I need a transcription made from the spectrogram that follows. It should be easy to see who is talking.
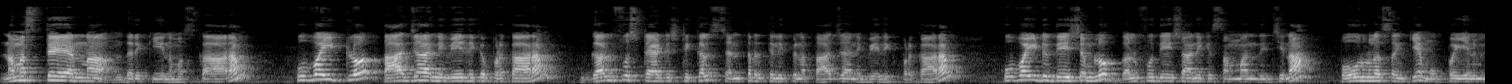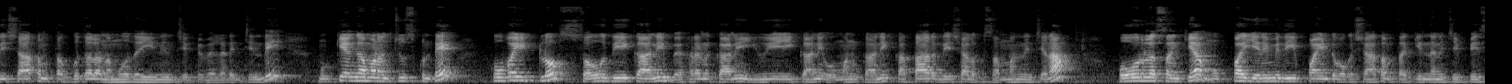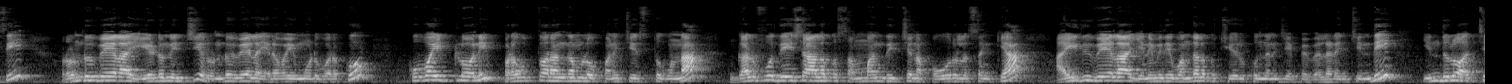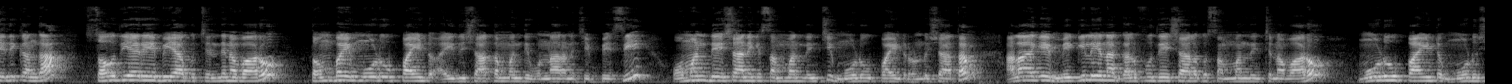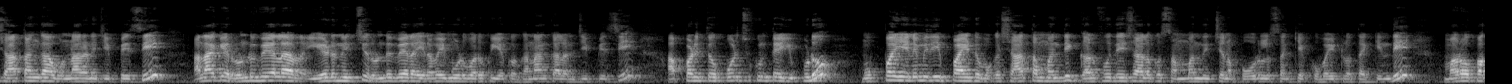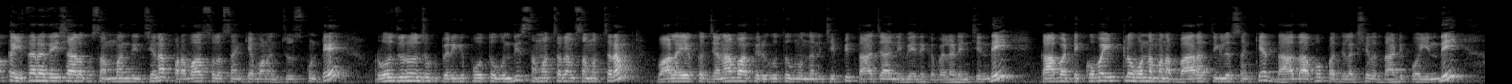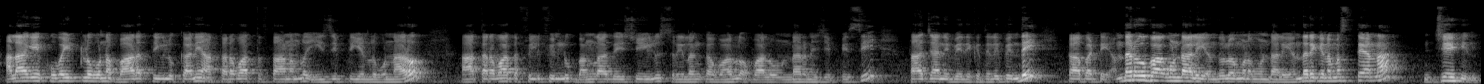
Speaker 1: నమస్తే అన్న అందరికీ నమస్కారం. కువైట్లో తాజా నివేదిక ప్రకారం గల్ఫ్ స్టాటిస్టికల్ సెంటర్ తెలిపిన తాజా నివేదిక ప్రకారం కువైట్ దేశంలో గల్ఫ్ దేశానికి సంబంధించిన పౌరుల సంఖ్య ముప్పై ఎనిమిది శాతం తగ్గుదల నమోదయ్యిందని చెప్పి వెల్లడించింది. ముఖ్యంగా మనం చూసుకుంటే కువైట్లో సౌదీ కానీ బెహ్రన్ కానీ యుఏఈ కానీ ఒమన్ కానీ ఖతార్ దేశాలకు సంబంధించిన పౌరుల సంఖ్య ముప్పై ఎనిమిది పాయింట్ ఒక శాతం తగ్గిందని చెప్పేసి రెండు వేల ఏడు నుంచి రెండు వేల ఇరవై మూడు వరకు కువైట్లోని ప్రభుత్వ రంగంలో పనిచేస్తూ ఉన్న గల్ఫ్ దేశాలకు సంబంధించిన పౌరుల సంఖ్య ఐదు వేల ఎనిమిది వందలకు చేరుకుందని చెప్పి వెల్లడించింది. ఇందులో అత్యధికంగా సౌదీ అరేబియాకు చెందిన వారు తొంభై మూడు పాయింట్ ఐదు శాతం మంది ఉన్నారని చెప్పేసి ఒమన్ దేశానికి సంబంధించి మూడు పాయింట్ రెండు శాతం అలాగే మిగిలిన గల్ఫ్ దేశాలకు సంబంధించిన వారు మూడు పాయింట్ మూడు శాతంగా ఉన్నారని చెప్పేసి అలాగే రెండు వేల ఏడు నుంచి రెండు వేల ఇరవై మూడు వరకు ఈ యొక్క గణాంకాలని చెప్పేసి అప్పటితో పోల్చుకుంటే ఇప్పుడు ముప్పై ఎనిమిది పాయింట్ ఒక శాతం మంది గల్ఫ్ దేశాలకు సంబంధించిన పౌరుల సంఖ్య కువైట్లో తగ్గింది. మరో పక్క ఇతర దేశాలకు సంబంధించిన ప్రవాసుల సంఖ్య మనం చూసుకుంటే రోజు రోజుకు పెరిగిపోతూ ఉంది. సంవత్సరం సంవత్సరం వాళ్ళ యొక్క జనాభా పెరుగుతూ ఉందని చెప్పి తాజా నివేదిక వెల్లడించింది. కాబట్టి కువైట్లో ఉన్న మన భారతీయుల సంఖ్య దాదాపు పది లక్షలు దాటిపోయింది. అలాగే కువైట్లో ఉన్న భారతీయులు కానీ ఆ తర్వాత స్థానంలో ఈజిప్టియన్లు ఉన్నారు. ఆ తర్వాత ఫిలిపిన్లు బంగ్లాదేశీయులు శ్రీలంక వాళ్ళు వాళ్ళు ఉండారని చెప్పేసి తాజా నివేదిక తెలిపింది. కాబట్టి అందరూ బాగుండాలి అందులో మనం ఉండాలి. అందరికీ నమస్తే అన్న. జై హింద్.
